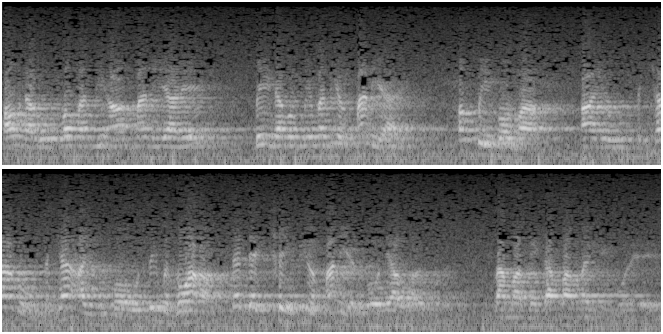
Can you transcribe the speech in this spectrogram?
ဖောင်းတာကိုဖောင်းမှသိအောင်မှန်နေရတယ်ပိန်တာကိုပင်မှသိအောင်မှန်နေရတယ်ဖောက်ပေပေါ်မှာအာယုံတခြားကိုတခြားအာယုံပေါ်ကိုသိမသွားအောင်တက်တက်ချိန်ပြီးတော့မှန်နေတဲ့သဘောတရားပါလို့သမ္မာသင်္ကပ္ပမိုက်ကိုခေါ်တယ်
